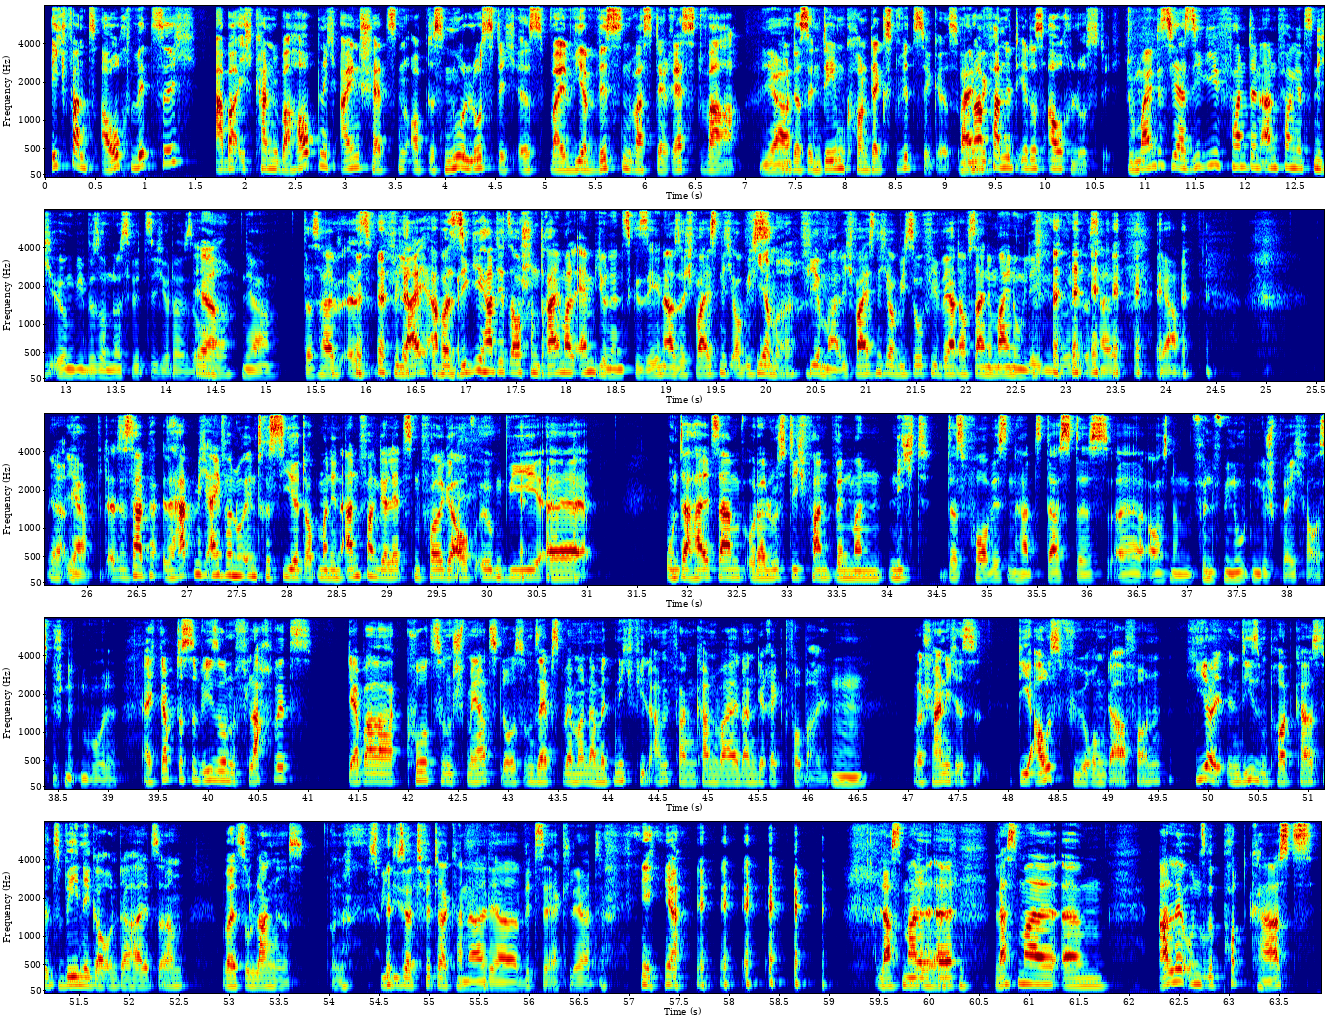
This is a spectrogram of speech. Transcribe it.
ich fand es auch witzig aber ich kann überhaupt nicht einschätzen, ob das nur lustig ist, weil wir wissen, was der Rest war. Ja. Und das in dem Kontext witzig ist. Weil Oder fandet ihr das auch lustig? Du meintest ja, Sigi fand den Anfang jetzt nicht irgendwie besonders witzig oder so. Ja. Ja. Deshalb ist vielleicht, aber Sigi hat jetzt auch schon dreimal Ambulance gesehen, also ich weiß nicht, ob ich viermal. Viermal. Ich weiß nicht, ob ich so viel Wert auf seine Meinung legen würde. Deshalb, ja. Ja. ja, deshalb hat mich einfach nur interessiert, ob man den Anfang der letzten Folge auch irgendwie äh, unterhaltsam oder lustig fand, wenn man nicht das Vorwissen hat, dass das äh, aus einem 5-Minuten-Gespräch rausgeschnitten wurde. Ich glaube, das ist wie so ein Flachwitz, der war kurz und schmerzlos und selbst wenn man damit nicht viel anfangen kann, war er dann direkt vorbei. Mhm. Wahrscheinlich ist die Ausführung davon hier in diesem Podcast jetzt weniger unterhaltsam, weil es so lang ist. Und das ist wie dieser Twitter-Kanal, der Witze erklärt. ja. Lass mal, äh, lass mal ähm, alle unsere Podcasts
